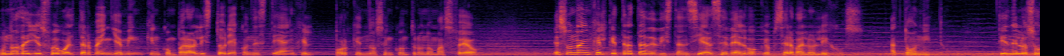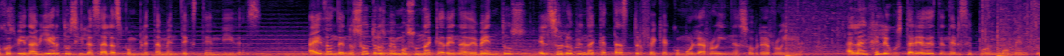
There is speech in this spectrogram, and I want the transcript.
Uno de ellos fue Walter Benjamin, quien comparó la historia con este ángel, porque no se encontró uno más feo. Es un ángel que trata de distanciarse de algo que observa a lo lejos, atónito. Tiene los ojos bien abiertos y las alas completamente extendidas. Ahí donde nosotros vemos una cadena de eventos, él solo ve una catástrofe que acumula ruina sobre ruina. Al ángel le gustaría detenerse por un momento,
